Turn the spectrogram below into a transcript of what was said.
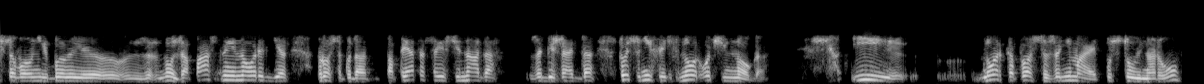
чтобы у них были э, ну, запасные норы, где просто куда попрятаться, если надо, забежать, да. То есть у них этих нор очень много. И норка просто занимает пустую нору,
